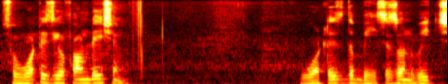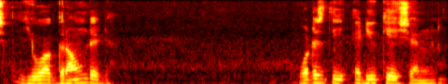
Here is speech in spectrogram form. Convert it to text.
So, what is your foundation? What is the basis on which you are grounded? What is the education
